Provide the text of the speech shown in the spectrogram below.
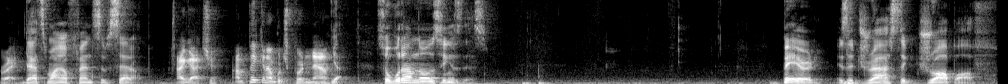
Right. That's my offensive setup. I got you. I'm picking up what you're putting down. Yeah. So what I'm noticing is this. Baird is a drastic drop off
